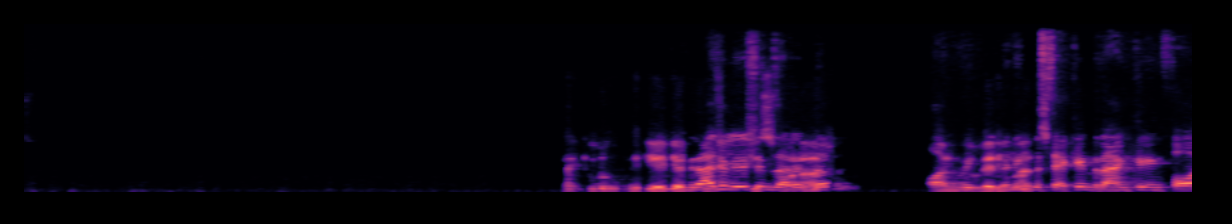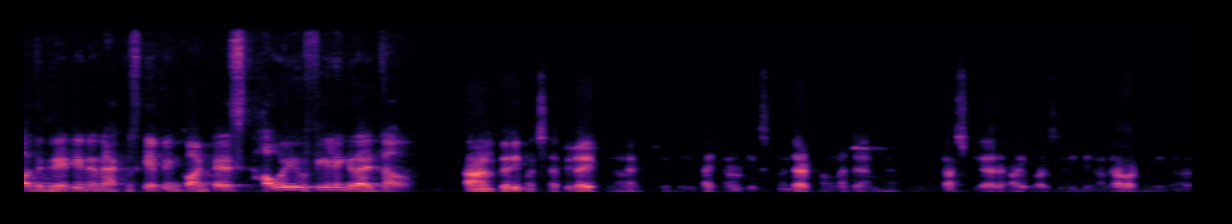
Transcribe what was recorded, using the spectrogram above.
check. Thank you. Congratulations. Arindam, on winning the second ranking for the Great Indian Aquascaping Contest. How are you feeling right now? I'm very much happy right now actually. I cannot explain that how much I'm happy. Last year I was regional award winner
